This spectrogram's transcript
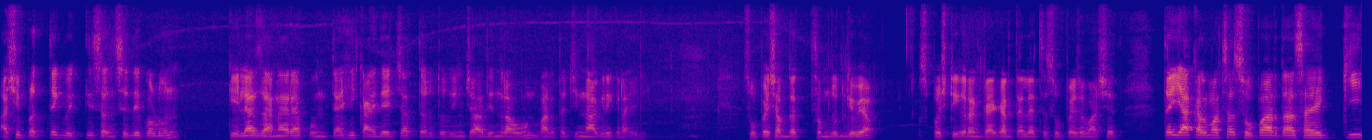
अशी प्रत्येक व्यक्ती संसदेकडून केल्या जाणाऱ्या कोणत्याही कायद्याच्या तरतुदींच्या अधीन राहून भारताची नागरिक राहील. सोप्या शब्दात समजून घेऊया. स्पष्टीकरण काय करता येईल याचं सोप्या भाषेत. तर या कलमाचा सोपा अर्थ असा आहे की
